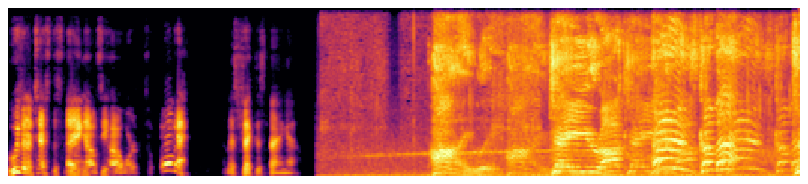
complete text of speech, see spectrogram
We're gonna test this thing out and see how it works. So come on back. Let's check this thing out. Highway. J Rocc. Hands come back to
